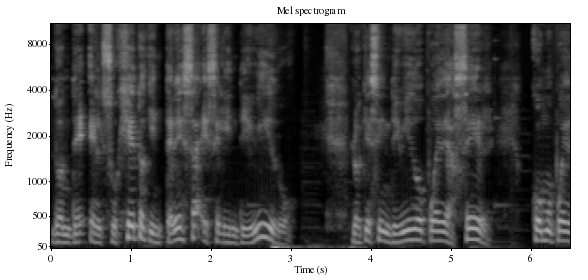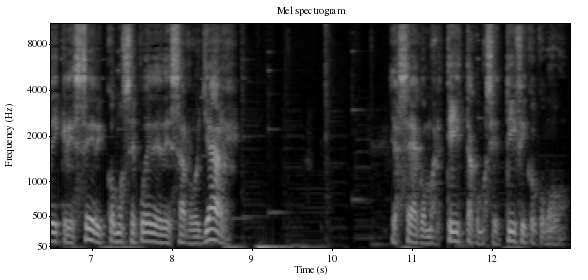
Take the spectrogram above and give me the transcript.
donde el sujeto que interesa es el individuo. Lo que ese individuo puede hacer, cómo puede crecer, cómo se puede desarrollar. Ya sea como artista, como científico, como,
